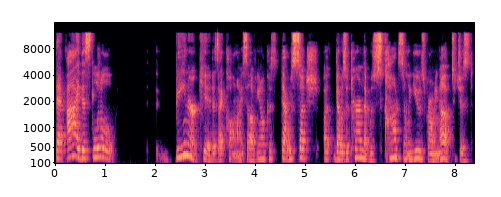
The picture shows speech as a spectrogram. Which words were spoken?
that I, this little beaner kid, as I call myself, you know, because that was such a, that was a term that was constantly used growing up to just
